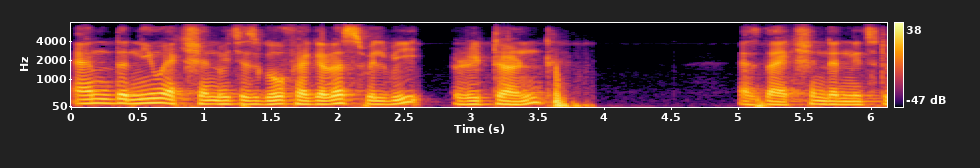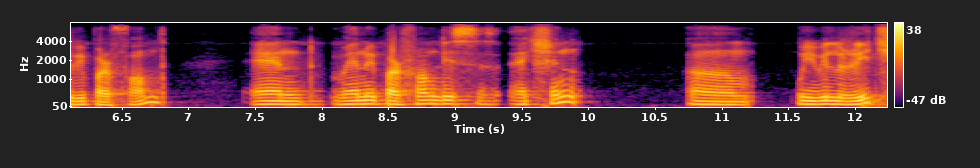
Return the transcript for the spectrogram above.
And the new action which is go Făgăraș will be returned as the action that needs to be performed and when we perform this action um, we will reach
